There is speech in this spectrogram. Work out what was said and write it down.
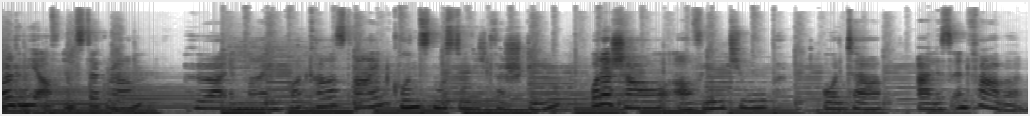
folge mir auf Instagram hör in meinen Podcast rein, Kunst musst du nicht verstehen, oder schau auf YouTube unter Alles in Farbe.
